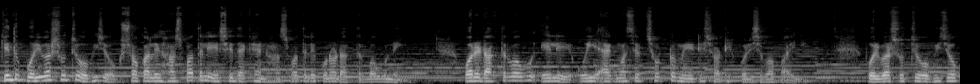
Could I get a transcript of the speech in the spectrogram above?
কিন্তু পরিবার সূত্রে অভিযোগ, সকালে হাসপাতালে এসে দেখেন হাসপাতালে কোনো ডাক্তারবাবু নেই। পরে ডাক্তারবাবু এলে ওই এক মাসের ছোট্ট মেয়েটি সঠিক পরিষেবা পায়নি। পরিবার সূত্রে অভিযোগ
